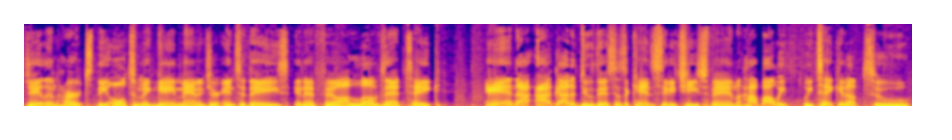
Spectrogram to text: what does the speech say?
Jalen Hurts, the ultimate game manager in today's NFL. I love that take. And I, I got to do this as a Kansas City Chiefs fan. How about we, we take it up to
